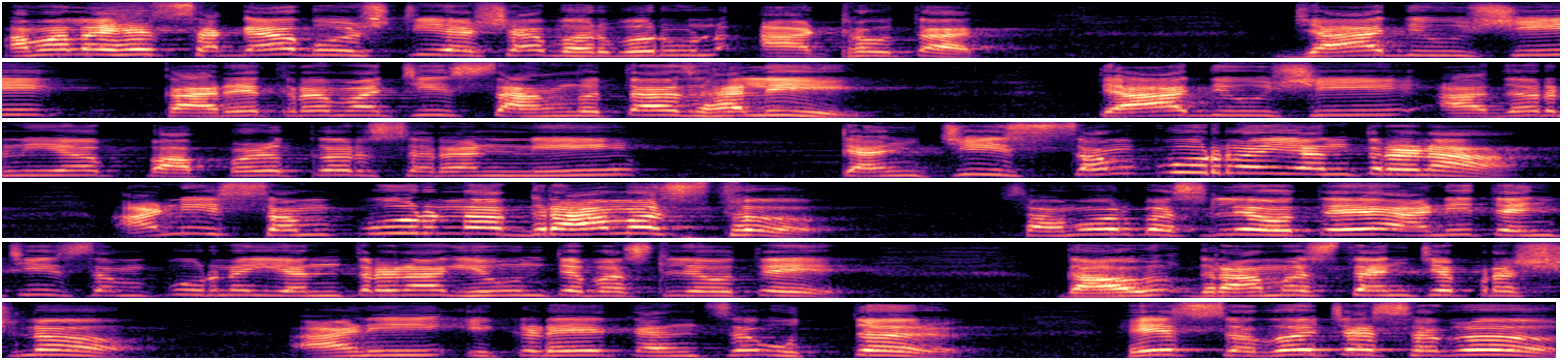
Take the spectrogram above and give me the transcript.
आम्हाला हे सगळ्या गोष्टी अशा भरभरून आठवतात. ज्या दिवशी कार्यक्रमाची सांगता झाली त्या दिवशी आदरणीय पापळकर सरांनी त्यांची संपूर्ण यंत्रणा आणि संपूर्ण ग्रामस्थ समोर बसले होते आणि त्यांची संपूर्ण यंत्रणा घेऊन ते बसले होते. गाव ग्रामस्थांचे प्रश्न आणि इकडे त्यांचं उत्तर हे सगळंच्या सगळं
